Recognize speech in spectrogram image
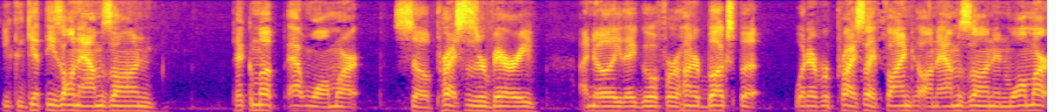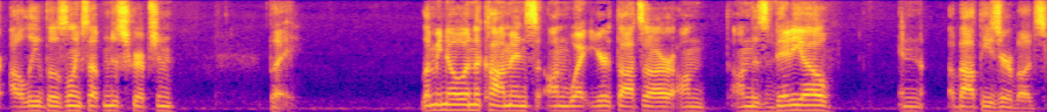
you could get these on Amazon, pick them up at Walmart. So prices are very, I know they go for a hundred bucks, but whatever price I find on Amazon and Walmart, I'll leave those links up in description. But let me know in the comments on what your thoughts are on on this video and about these earbuds.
